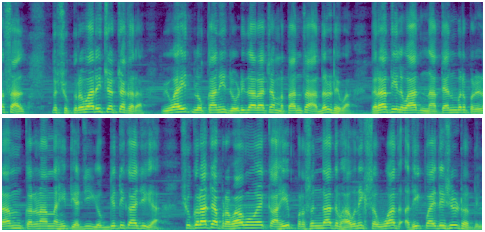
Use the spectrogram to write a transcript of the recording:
असाल तर शुक्रवारी चर्चा करा. विवाहित लोकांनी जोडीदाराच्या मतांचा आदर ठेवा. घरातील वाद नात्यांवर परिणाम करणार नाहीत याची योग्य ती काळजी घ्या. शुक्राच्या प्रभावामुळे काही प्रसंगात भावनिक संवाद अधिक फायदेशीर ठरतील.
